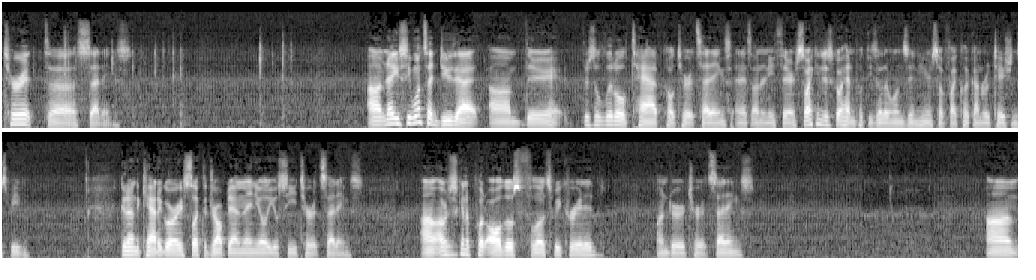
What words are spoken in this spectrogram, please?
turret uh, settings. Um, now you see, once I do that, um, there there's a little tab called turret settings, and it's underneath there. So I can just go ahead and put these other ones in here. So if I click on rotation speed, go down to category, select the drop down menu, you'll see turret settings. Um, I'm just going to put all those floats we created under turret settings. Um,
